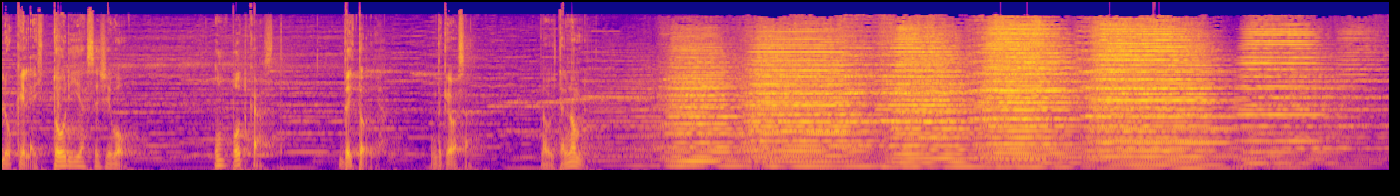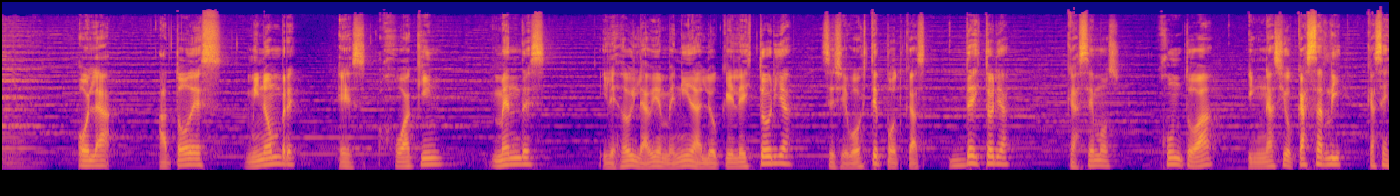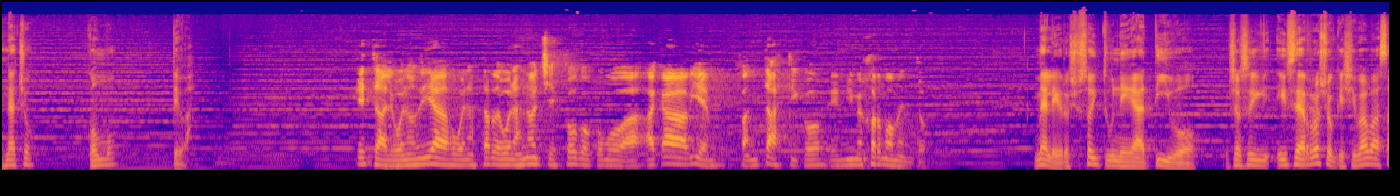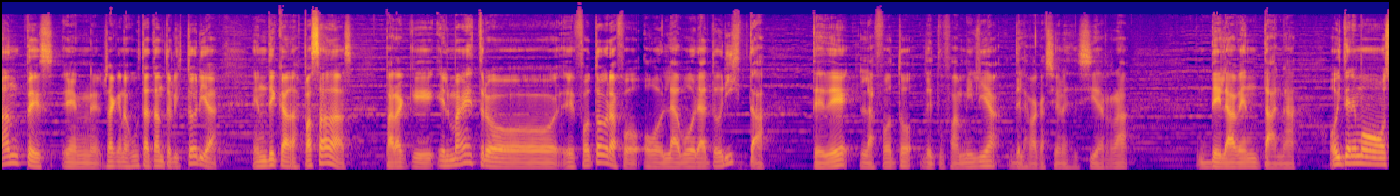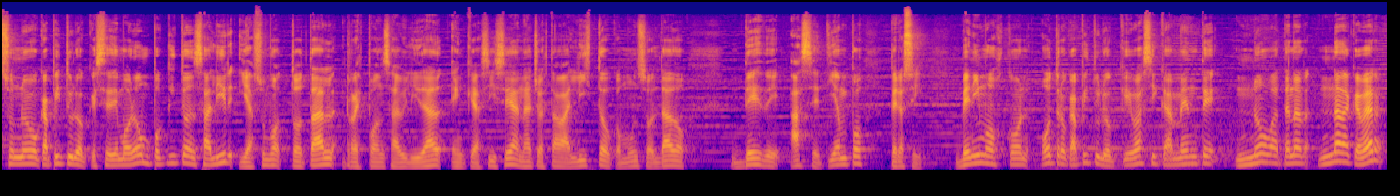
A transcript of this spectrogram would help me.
Lo que la historia se llevó. Un podcast de historia. ¿De qué va a? ¿No viste el nombre? Hola a todos, mi nombre es Joaquín Méndez y les doy la bienvenida a Lo que la historia se llevó este podcast de historia que hacemos junto a Ignacio Caserly. ¿Qué haces, Nacho? ¿Cómo te va? ¿Qué tal? Buenos días, buenas tardes, buenas noches, Coco, ¿cómo va? Acá bien, fantástico, en mi mejor momento. Me alegro, yo soy tu negativo. Yo soy ese rollo que llevabas antes, en, ya que nos gusta tanto la historia, en décadas pasadas, para que el maestro eh, fotógrafo o laboratorista te dé la foto de tu familia de las vacaciones de Sierra de la Ventana. Hoy tenemos un nuevo capítulo que se demoró un poquito en salir y asumo total responsabilidad en que así sea. Nacho estaba listo como un soldado desde hace tiempo, pero sí, venimos con otro capítulo que básicamente no va a tener nada que ver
